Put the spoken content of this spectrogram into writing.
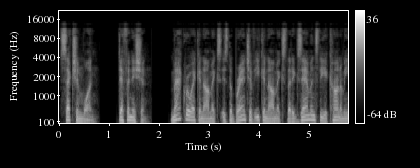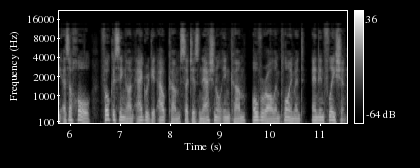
Section 1. Definition. Macroeconomics is the branch of economics that examines the economy as a whole, focusing on aggregate outcomes such as national income, overall employment, and inflation.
